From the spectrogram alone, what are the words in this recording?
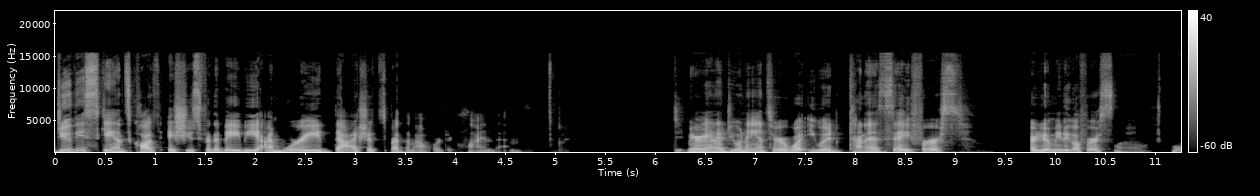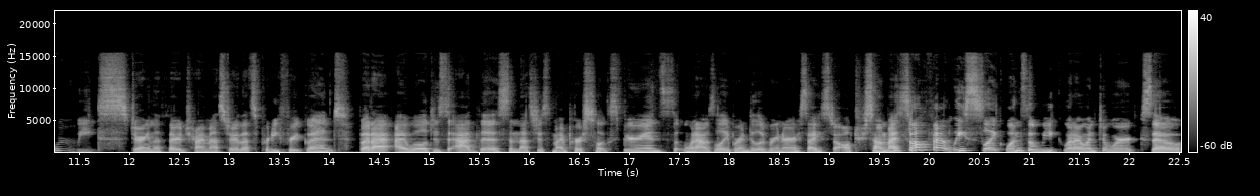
Do these scans cause issues for the baby? I'm worried that I should spread them out or decline them. Mariana, do you want to answer what you would kind of say first? Or do you want me to go first? Well, four weeks during the third trimester, that's pretty frequent. But I, I will just add this, and that's just my personal experience. When I was a labor and delivery nurse, I used to ultrasound myself at least like once a week when I went to work. So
